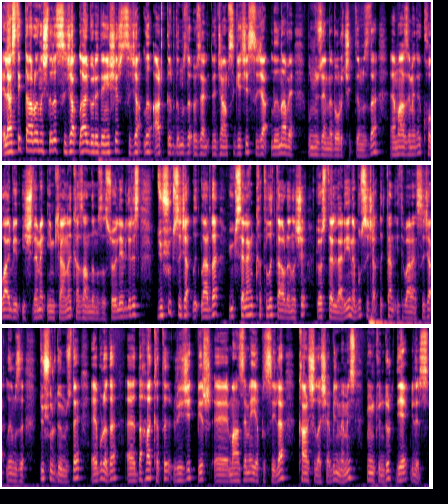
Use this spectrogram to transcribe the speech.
Elastik davranışları sıcaklığa göre değişir. Sıcaklığı arttırdığımızda özellikle camsı geçiş sıcaklığına ve bunun üzerine doğru çıktığımızda e, malzemede kolay bir işleme imkanı kazandığımızı söyleyebiliriz. Düşük sıcaklıklarda yükselen katılık davranışı gösterirler. Yine bu sıcaklıktan itibaren sıcaklığımızı düşürdüğümüzde e, burada e, daha katı rigid bir e, malzeme yapısıyla karşılaşabilmemiz mümkündür diyebiliriz.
